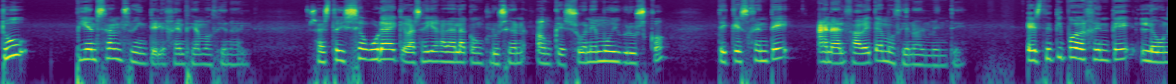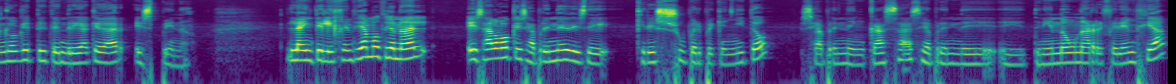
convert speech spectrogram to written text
Tú piensa en su inteligencia emocional. O sea, estoy segura de que vas a llegar a la conclusión, aunque suene muy brusco, de que es gente analfabeta emocionalmente. Este tipo de gente lo único que te tendría que dar es pena. La inteligencia emocional es algo que se aprende desde que eres súper pequeñito, se aprende en casa, se aprende eh, teniendo una referencia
